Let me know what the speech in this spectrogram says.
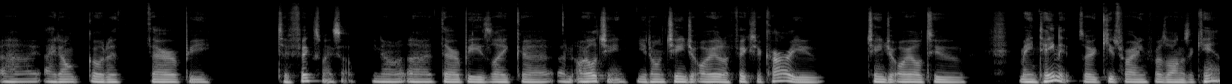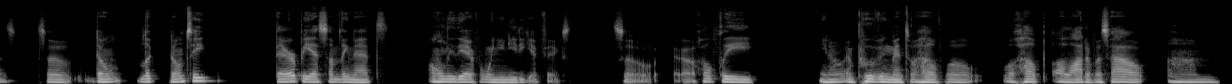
uh, I don't go to therapy to fix myself. You know, uh, therapy is like uh, an oil change. You don't change your oil to fix your car. You change your oil to maintain it so it keeps writing for as long as it can. So don't look, don't see therapy as something that's only there for when you need to get fixed. So uh, hopefully, you know, improving mental health will will help a lot of us out. Um,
